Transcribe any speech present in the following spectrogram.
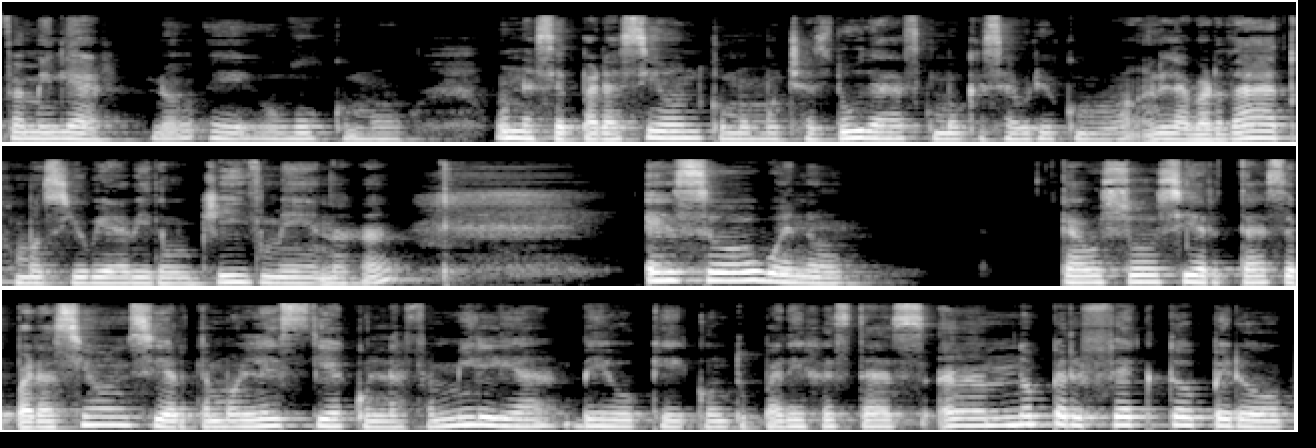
familiar, ¿no? Eh, hubo como una separación, como muchas dudas, como que se abrió como la verdad, como si hubiera habido un chisme, ajá. Eso, bueno, causó cierta separación, cierta molestia con la familia. Veo que con tu pareja estás no perfecto, pero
